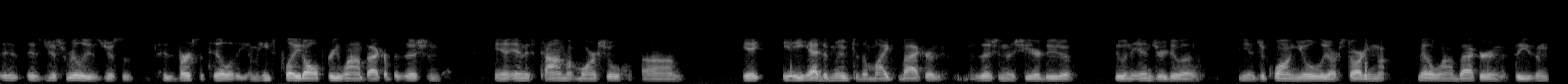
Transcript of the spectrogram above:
is, is just really is just his, his versatility. I mean, he's played all three linebacker positions in, in his time at Marshall. Um, he, he had to move to the Mike backer position this year due to due an injury to a you know Jaquan Yulee, our starting middle linebacker in the season.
